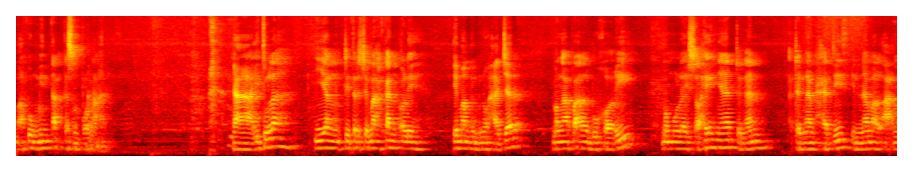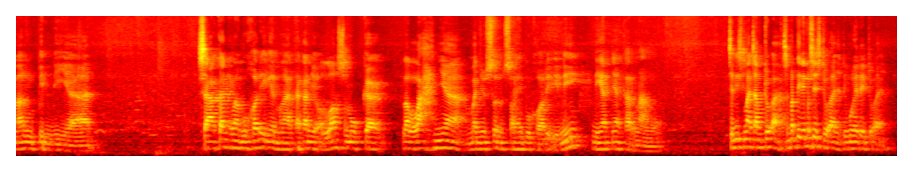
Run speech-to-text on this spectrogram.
aku minta kesempurnaan. Nah itulah yang diterjemahkan oleh Imam Ibnu Hajar. Mengapa Al Bukhari memulai sahihnya dengan dengan hadis innamal a'malu bin niyat seakan Imam Bukhari ingin mengatakan ya Allah semoga lelahnya menyusun Sahih Bukhari ini niatnya karenamu. Jadi semacam doa. Seperti ini persis doanya dimulai dari doanya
